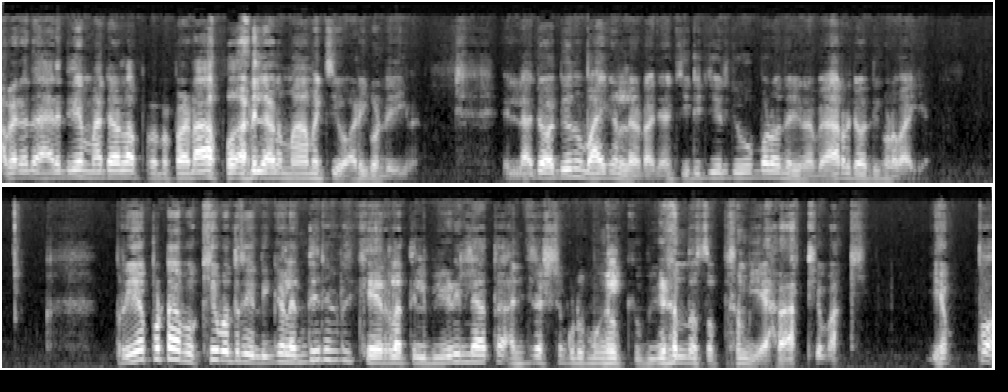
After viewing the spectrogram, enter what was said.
അവരെ ദാരിദ്ര്യം മാറ്റാനുള്ള പെടാ പാടിലാണ് മാമച്ചി പാടിക്കൊണ്ടിരിക്കുന്നത് എല്ലാ ചോദ്യമൊന്നും വായിക്കണില്ല കേട്ടോ. ഞാൻ ചിരി ചിരി ചൂമ്പോടെ വന്നിരിക്കണം വേറൊരു ചോദ്യം കൂടെ വായിക്കാം. പ്രിയപ്പെട്ട മുഖ്യമന്ത്രി നിങ്ങൾ എന്തിനാണ് കേരളത്തിൽ വീടില്ലാത്ത അഞ്ച് ലക്ഷം കുടുംബങ്ങൾക്ക് വീടെന്ന സ്വപ്നം യാഥാർത്ഥ്യമാക്കി? എപ്പോ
